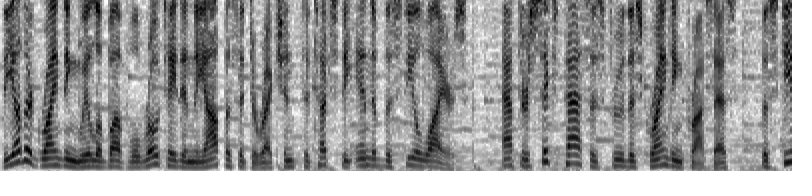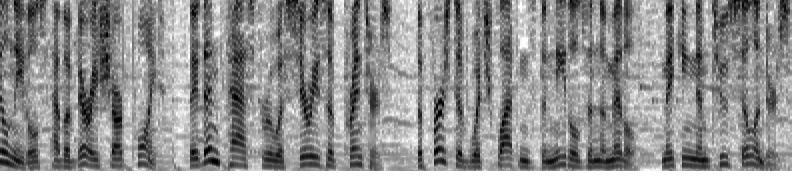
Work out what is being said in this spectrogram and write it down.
the other grinding wheel above will rotate in the opposite direction to touch the end of the steel wires. After six passes through this grinding process, the steel needles have a very sharp point. They then pass through a series of printers, the first of which flattens the needles in the middle, making them two cylinders.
